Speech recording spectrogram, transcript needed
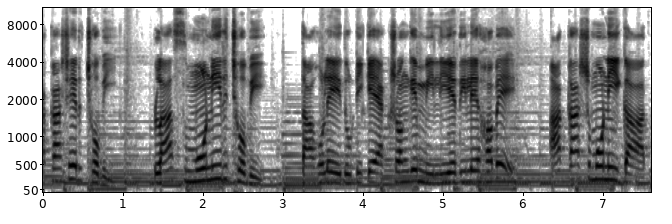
আকাশের ছবি প্লাস মনির ছবি। তাহলে এই দুটিকে একসঙ্গে মিলিয়ে দিলে হবে আকাশমণি গাছ।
